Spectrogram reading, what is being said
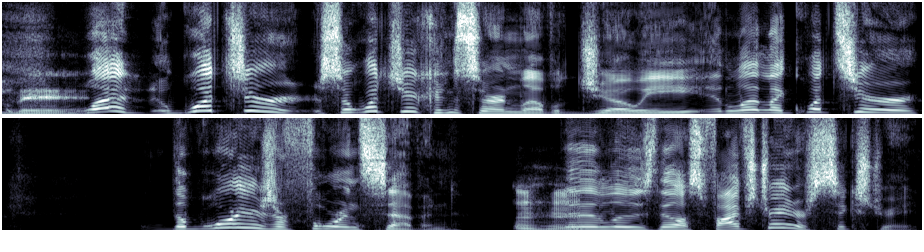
Man. What what's your so what's your concern level, Joey? Like what's your the Warriors are four and 7 Mhm. They lose. They lost five straight or six straight.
